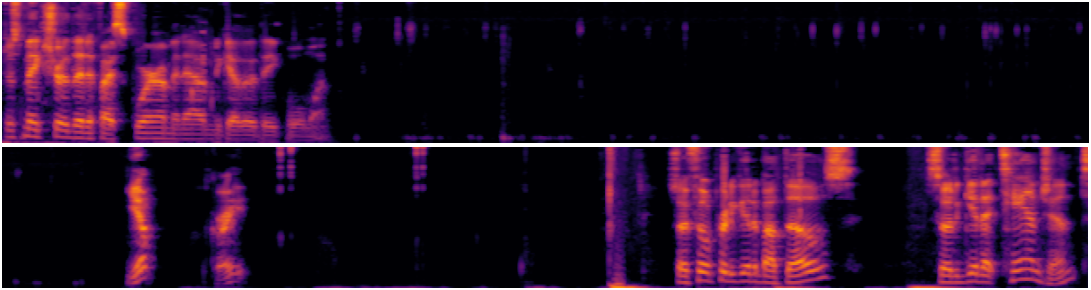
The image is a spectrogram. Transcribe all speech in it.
Just make sure that if I square them and add them together, they equal 1. Yep, great. So I feel pretty good about those. So to get a tangent,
